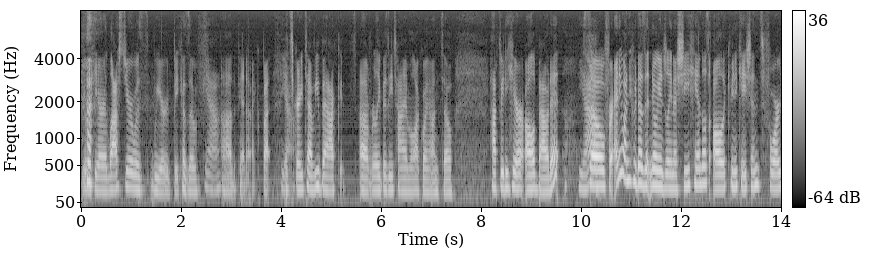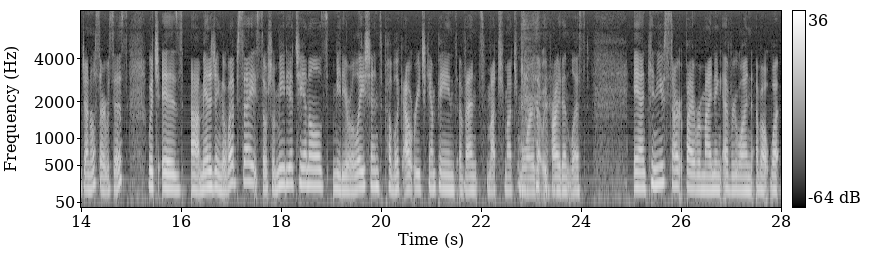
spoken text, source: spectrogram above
you were here. Last year was weird because of Yeah. uh, the pandemic, but it's great to have you back. It's a really busy time, a lot going on. So, happy to hear all about it. Yeah. So, for anyone who doesn't know Angelina, she handles all the communications for General Services, which is uh, managing the website, social media channels, media relations, public outreach campaigns, events, much, much more that we probably didn't list. And can you start by reminding everyone about what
